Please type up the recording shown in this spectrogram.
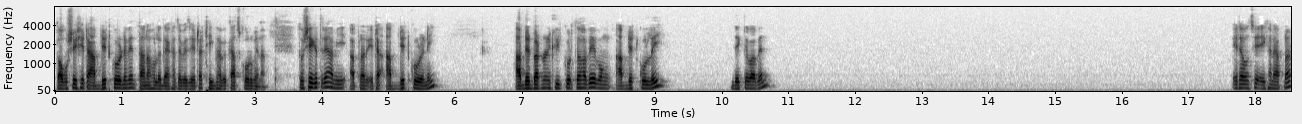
তো অবশ্যই সেটা আপডেট করে নেবেন, তা না হলে দেখা যাবে যে এটা ঠিকভাবে কাজ করবে না। তো সেক্ষেত্রে আমি আপনার এটা আপডেট করে নেই। আপডেট বাটনে ক্লিক করতে হবে এবং আপডেট করলেই দেখতে পাবেন। এটা হচ্ছে এখানে আপনার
